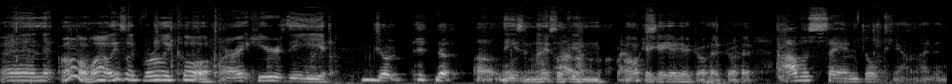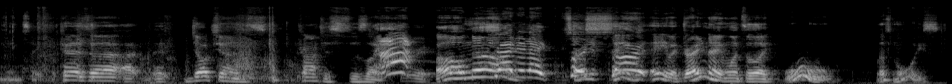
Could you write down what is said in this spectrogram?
And oh wow, these look really cool. All right, here's the uh, these are nice looking. I Oh, okay, yeah, yeah, yeah. Go ahead, go ahead. I was saying Jolteon. I didn't mean to say. Because uh, uh Jolteon's conscious was like, Ah! oh no, Dragonite. So Dragon- sorry. Hey, but Dragonite wants to like, ooh, that's noise.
